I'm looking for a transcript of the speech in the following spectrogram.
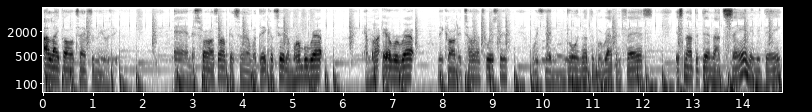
I like all types of music. And as far as I'm concerned, what they consider mumble rap and my era rap, they call it tongue twisting, which they're doing nothing but rapping fast. It's not that they're not saying anything,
